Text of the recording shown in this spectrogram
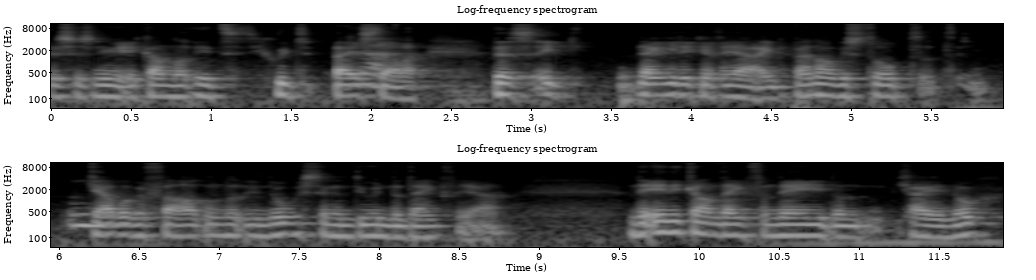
is dus nu, ik kan dat niet goed bijstellen. Dus ik denk iedere keer van ja, ik ben al gestopt. Het- Ik heb al gefaald om dat nu nog eens te gaan doen. Dan denk ik van ja. Aan de ene kant denk ik van nee, dan ga je nog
